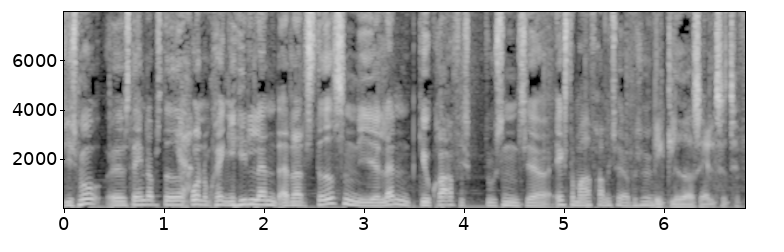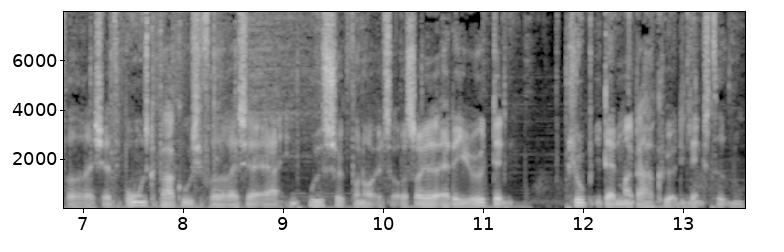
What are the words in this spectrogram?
de små øh, stand-up-steder ja. Rundt omkring i hele landet. Er der et sted sådan i landet geografisk, du sådan ser ekstra meget frem til at besøge? Vi glæder os altid til Fredericia. Det brunske parkhus i Fredericia er en udsøgt fornøjelse, og så er det jo den klub i Danmark, der har kørt i længst tid nu.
